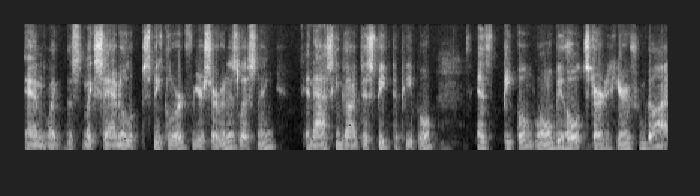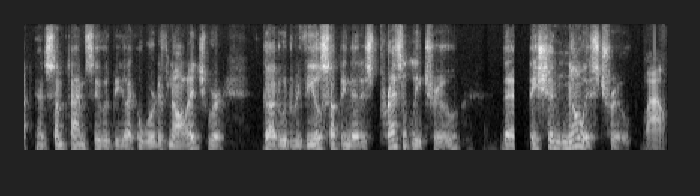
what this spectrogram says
and like this like samuel speak lord for your servant is listening and asking god to speak to people and people lo and behold started hearing from god and sometimes it would be like a word of knowledge where god would reveal something that is presently true that they shouldn't know is true. Wow.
